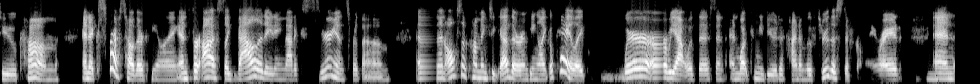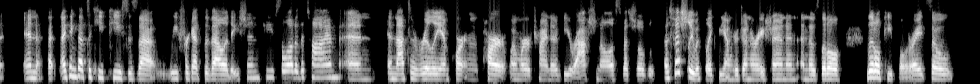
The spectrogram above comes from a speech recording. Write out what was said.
to come and express how they're feeling and for us like validating that experience for them and then also coming together and being like okay like where are we at with this? And and what can we do to kind of move through this differently right? Mm-hmm. and and i think that's a key piece is that we forget the validation piece a lot of the time. And and that's a really important part when we're trying to be rational especially especially with like the younger generation and, and those little little people right? So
